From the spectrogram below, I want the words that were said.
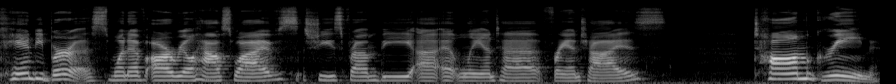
Kandi Burruss, one of our Real Housewives. She's from the uh, Atlanta franchise. Tom Green.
